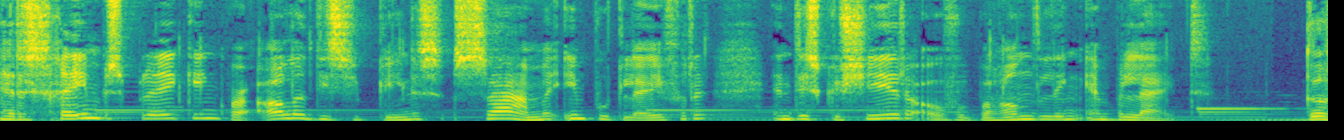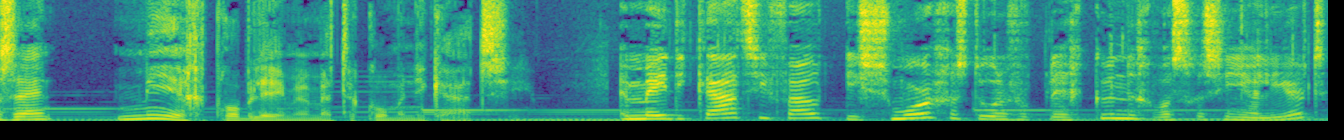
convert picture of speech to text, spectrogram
Er is geen bespreking waar alle disciplines samen input leveren... en discussiëren over behandeling en beleid. Er zijn meer problemen met de communicatie. Een medicatiefout die s'morgens door een verpleegkundige was gesignaleerd...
